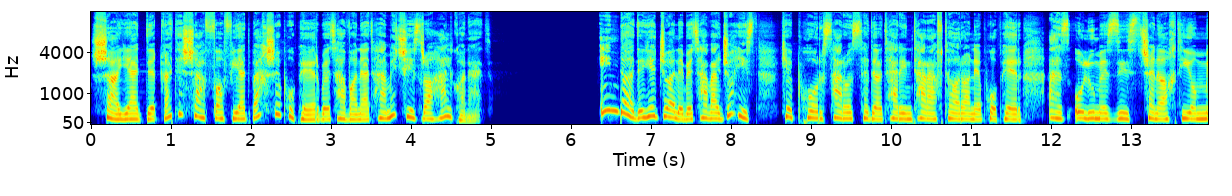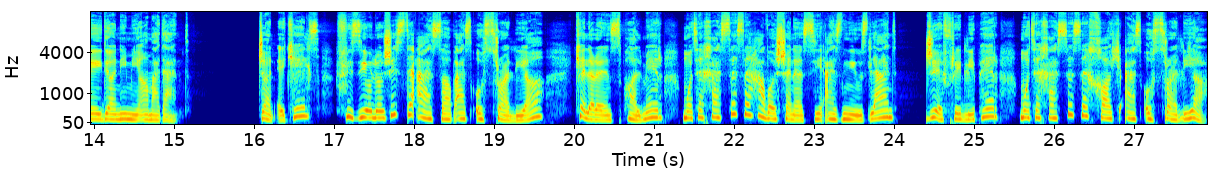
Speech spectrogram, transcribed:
شاید دقت شفافیت بخش پوپر بتواند همه چیز را حل کند. این داده جالب توجهی است که پر سر و صداترین طرفداران پوپر از علوم زیست شناختی و میدانی می آمدند. جان اکلز فیزیولوژیست اعصاب از استرالیا، کلارنس پالمر متخصص هواشناسی از نیوزلند، جفری لیپر متخصص خاک از استرالیا.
